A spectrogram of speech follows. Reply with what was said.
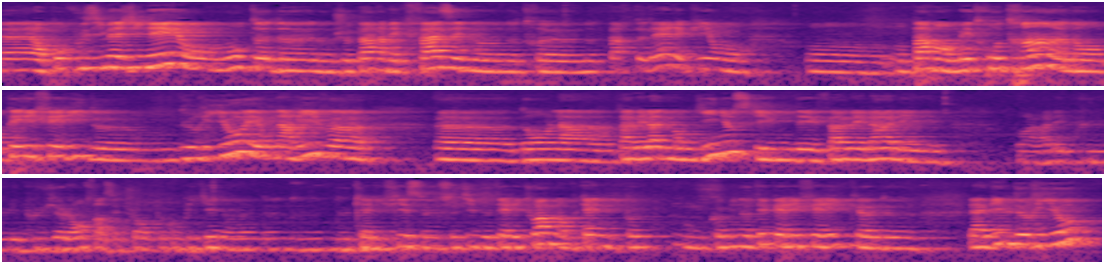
Euh, alors pour vous imaginer, on monte, donc je pars avec Faz et notre, notre partenaire, et puis on, on, part en métro-train dans la périphérie de, Rio, et on arrive dans la favela de Manguinhos, qui est une des favelas les, voilà, les, plus, les plus violents. Enfin, c'est toujours un peu compliqué de, de, qualifier ce, type de territoire, mais en tout cas, une, communauté périphérique de la ville de Rio.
